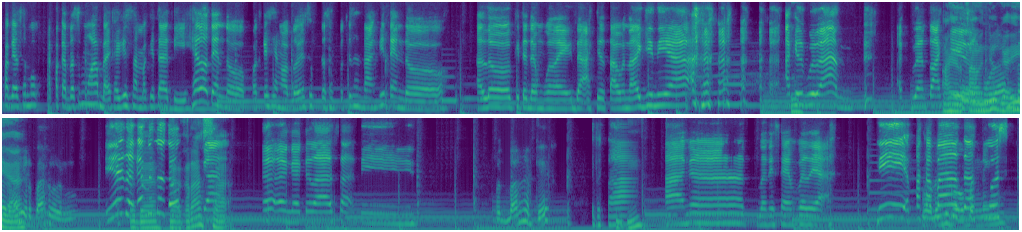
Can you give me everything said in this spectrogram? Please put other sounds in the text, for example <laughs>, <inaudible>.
apa kabar semua? Apa kabar semua? Balik lagi sama kita di Hello Tendo, podcast yang ngobrolin seputar-seputar tentang Nintendo. Halo, kita udah mulai udah akhir tahun lagi nih ya. <laughs> akhir bulan. Akhir bulan terakhir. Akhir tahun Bulan juga iya. Akhir tahun. Iya, udah kan Udah betul dong. gak kerasa. Nggak, nggak kerasa nih. Cepet banget ya. Cepet Mhm. banget bulan Desember ya. Nih, apa kabar. Davus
